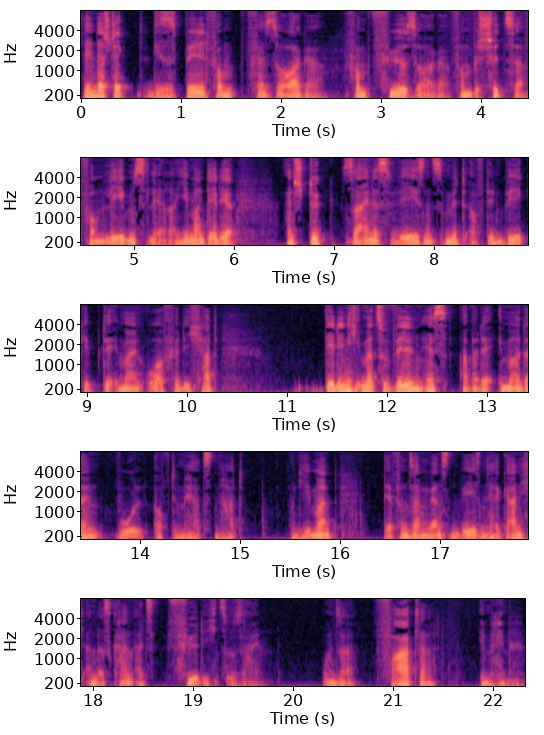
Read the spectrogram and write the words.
dahinter steckt dieses Bild vom Versorger, vom Fürsorger, vom Beschützer, vom Lebenslehrer, jemand, der dir ein Stück seines Wesens mit auf den Weg gibt, der immer ein Ohr für dich hat, der dir nicht immer zu Willen ist, aber der immer dein Wohl auf dem Herzen hat. Und jemand, der von seinem ganzen Wesen her gar nicht anders kann, als für dich zu sein. Unser Vater im Himmel.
